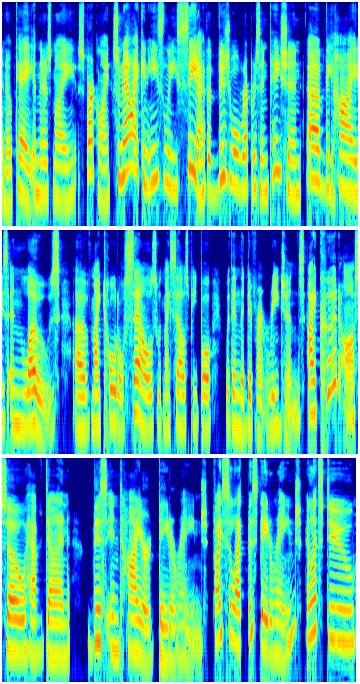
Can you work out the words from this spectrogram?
and OK, and there's my sparkline. So now I can easily see, I have a visual representation of the highs and lows of my total cells with my salespeople within the different regions. I could also have done this entire data range. If I select this data range, and let's do,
